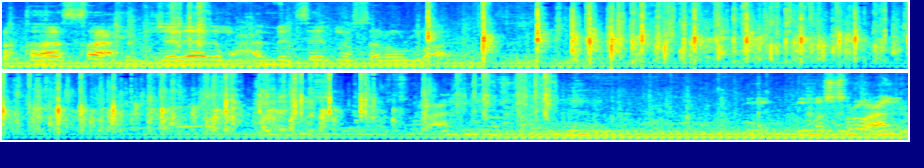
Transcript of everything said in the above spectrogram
بقى صاحب جلالة محمد سيد نصر الله. والذي مشروعا مشروعا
